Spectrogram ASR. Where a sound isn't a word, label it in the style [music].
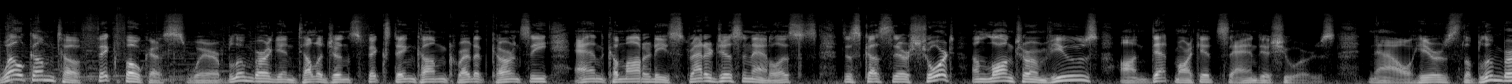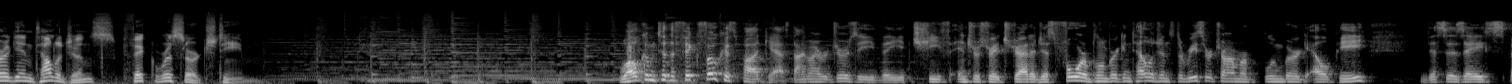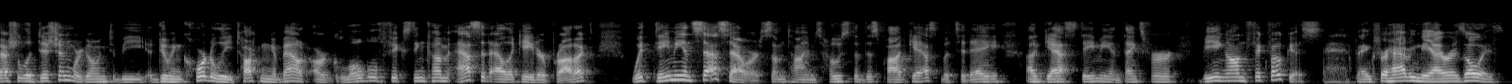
Welcome to FIC Focus, where Bloomberg Intelligence fixed income, credit, currency, and commodities strategists and analysts discuss their short and long term views on debt markets and issuers. Now, here's the Bloomberg Intelligence FIC research team. Welcome to the FIC Focus podcast. I'm Ira Jersey, the chief interest rate strategist for Bloomberg Intelligence, the research arm of Bloomberg LP. This is a special edition. We're going to be doing quarterly talking about our global fixed income asset allocator product with Damian Sassower, sometimes host of this podcast, but today a guest. Damian, thanks for being on FIC Focus. Thanks for having me, Ira, as always.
